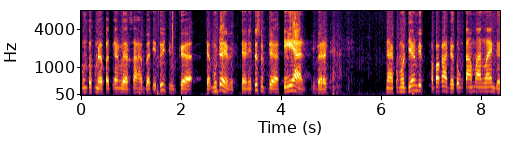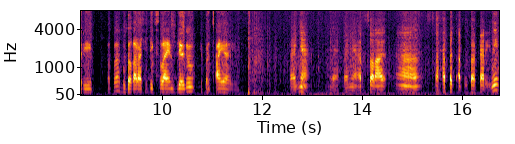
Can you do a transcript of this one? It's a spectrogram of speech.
untuk mendapatkan gelar sahabat itu juga tidak mudah ya, dan itu sudah pilihan ibaratnya. Nah, kemudian Bib, apakah ada keutamaan lain dari apa Abu Bakar Siddiq selain beliau itu dipercaya gitu? banyak ya banyak Rasulullah eh, sahabat Abu Bakar ini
